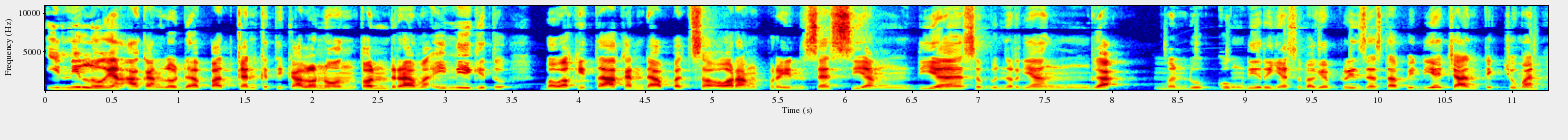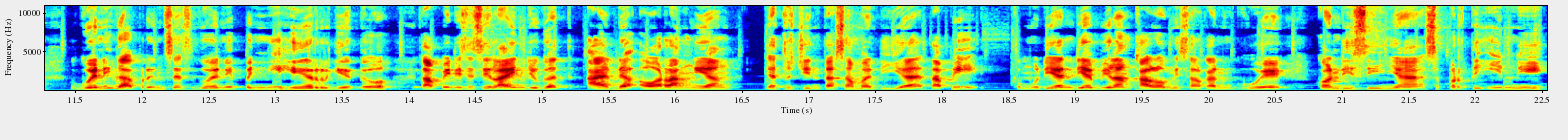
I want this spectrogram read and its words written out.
ini loh yang akan lo dapatkan ketika lo nonton drama ini gitu. Bahwa kita akan dapat seorang princess yang dia sebenarnya nggak mendukung dirinya sebagai princess tapi dia cantik cuman gue ini nggak princess gue ini penyihir gitu. Tapi di sisi lain juga ada orang yang jatuh cinta sama dia tapi kemudian dia bilang kalau misalkan gue kondisinya seperti ini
